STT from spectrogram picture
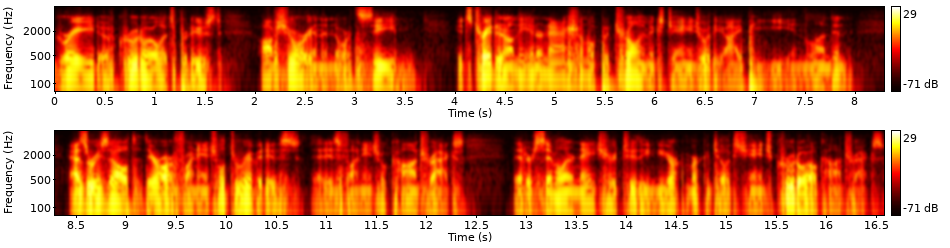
grade of crude oil that's produced offshore in the North Sea. It's traded on the International Petroleum Exchange, or the IPE, in London. As a result, there are financial derivatives, that is financial contracts, that are similar in nature to the New York Mercantile Exchange crude oil contracts.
